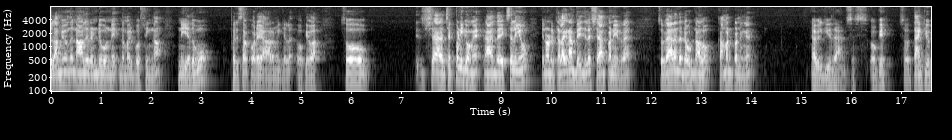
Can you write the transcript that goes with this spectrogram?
எல்லாமே வந்து நாலு ரெண்டு ஒன்று இந்த மாதிரி போஸ்டிங் தான். இன்னும் எதுவும் பெருசாக குறைய ஆரம்பிக்கலை. ஓகேவா ஸோ செக் பண்ணிக்கோங்க. நான் இந்த எக்ஸலையும் என்னோட டெலகிராம் பேஜில் ஷேர் பண்ணிடுறேன். ஸோ வேறு எந்த டவுட்னாலும் கமெண்ட் பண்ணுங்கள் I will give the answers. Okay? So thank you.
